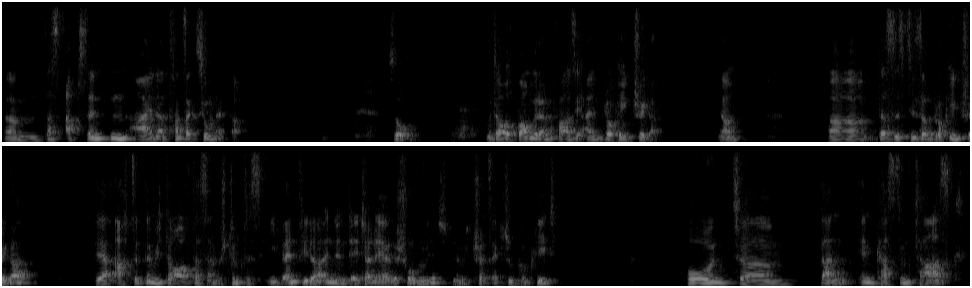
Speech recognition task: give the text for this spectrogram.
ähm, das Absenden einer Transaktion etwa. So, und daraus bauen wir dann quasi einen Blocking-Trigger. Ja? Äh, das ist dieser Blocking-Trigger. Der achtet nämlich darauf, dass ein bestimmtes Event wieder in den Data Layer geschoben wird, nämlich Transaction Complete. Und ähm, dann in Custom Task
